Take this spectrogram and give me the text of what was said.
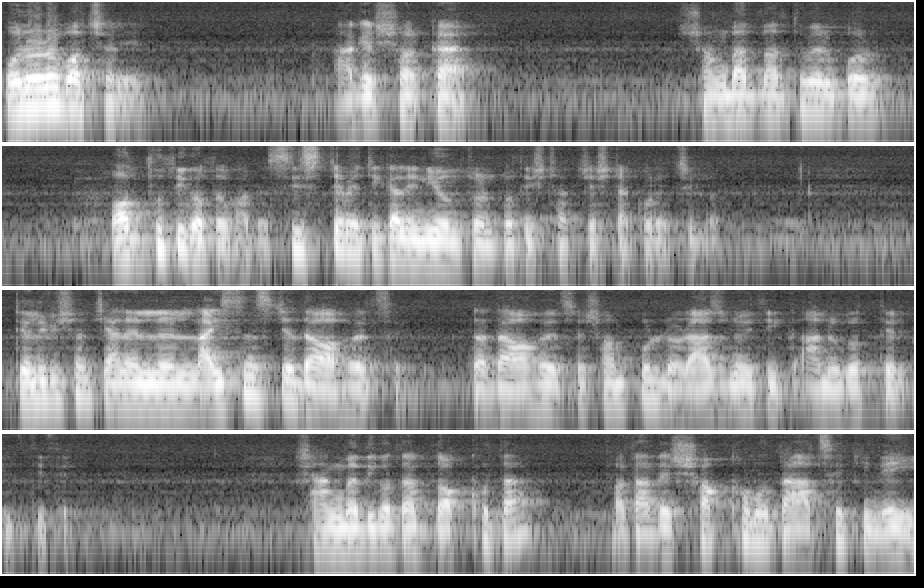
পনেরো বছরে আগের সরকার সংবাদ মাধ্যমের উপর পদ্ধতিগতভাবে সিস্টেমেটিক্যালি নিয়ন্ত্রণ প্রতিষ্ঠার চেষ্টা করেছিল। টেলিভিশন চ্যানেলের লাইসেন্স যে দেওয়া হয়েছে, তা দেওয়া হয়েছে সম্পূর্ণ রাজনৈতিক আনুগত্যের ভিত্তিতে। সাংবাদিকতার দক্ষতা বা তাদের সক্ষমতা আছে কি নেই,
